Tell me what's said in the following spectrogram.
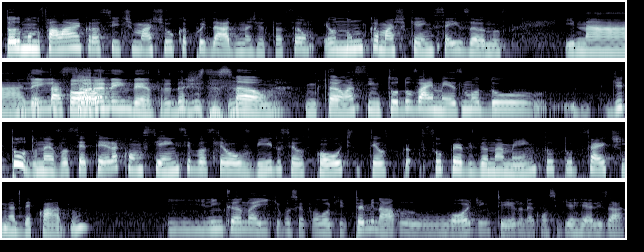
Todo mundo fala, ah, crossfit machuca, cuidado na gestação. Eu nunca machuquei em seis anos. E na nem gestação. Nem fora nem dentro da gestação. Não. Então, assim, tudo vai mesmo do. De tudo, né? Você ter a consciência e você ouvir os seus coaches, ter o supervisionamento, tudo certinho, adequado. E linkando aí que você falou que terminava o odd inteiro, né? Conseguia realizar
